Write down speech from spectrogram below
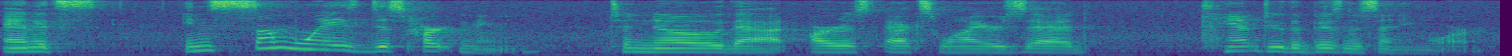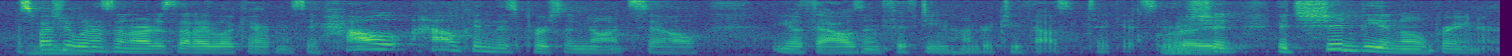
And it's in some ways disheartening to know that artist X, Y, or Z can't do the business anymore. Especially when it's an artist that I look at and say, how, how can this person not sell you know, 1,000, 1,500, 2,000 tickets? Right. It, should, it should be a no brainer.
